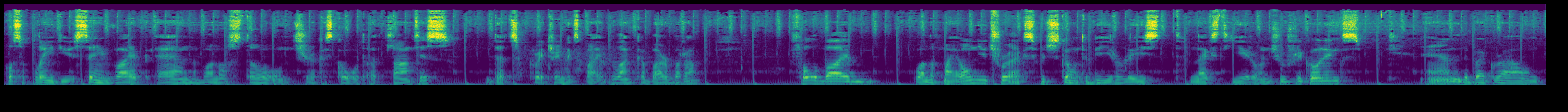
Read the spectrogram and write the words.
Also played you Same Vibe and Monostone. The track is called Atlantis. That's great remix by Blanka Barbara. Followed by one of my own new tracks, which is going to be released next year on JOOF Recordings. And in the background,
